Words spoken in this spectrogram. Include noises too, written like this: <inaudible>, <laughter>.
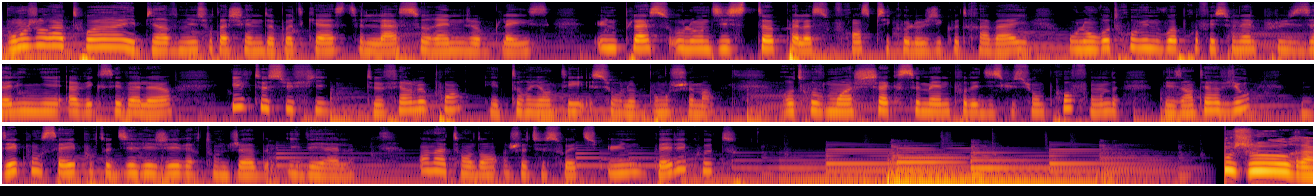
Bonjour à toi et bienvenue sur ta chaîne de podcast La Sereine Job Place, une place où l'on dit stop à la souffrance psychologique au travail, où l'on retrouve une voie professionnelle plus alignée avec ses valeurs. Il te suffit de faire le point et t'orienter sur le bon chemin. Retrouve-moi chaque semaine pour des discussions profondes, des interviews, des conseils pour te diriger vers ton job idéal. En attendant, je te souhaite une belle écoute. Bonjour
